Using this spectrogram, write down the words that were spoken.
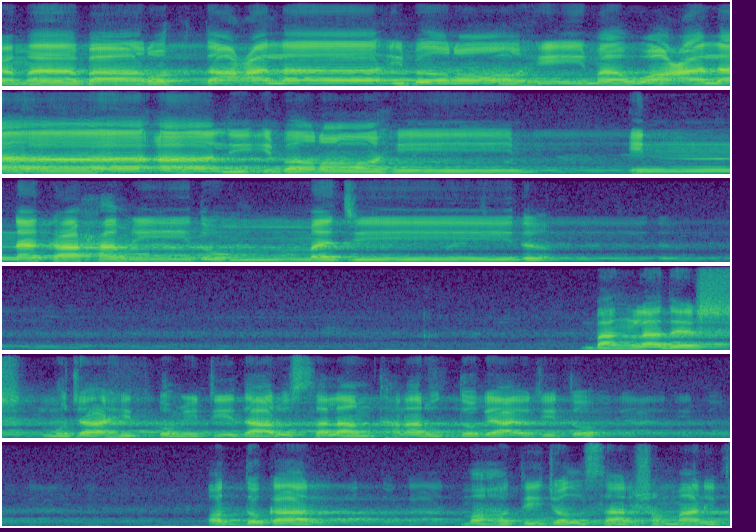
كما باركت على إبراهيم وعلى آل إبراهيم إنك حميد مجيد বাংলাদেশ মুজাহিদ কমিটি দারুসালাম থানার উদ্যোগে আয়োজিত অধ্যকার মহতি জলসার সম্মানিত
